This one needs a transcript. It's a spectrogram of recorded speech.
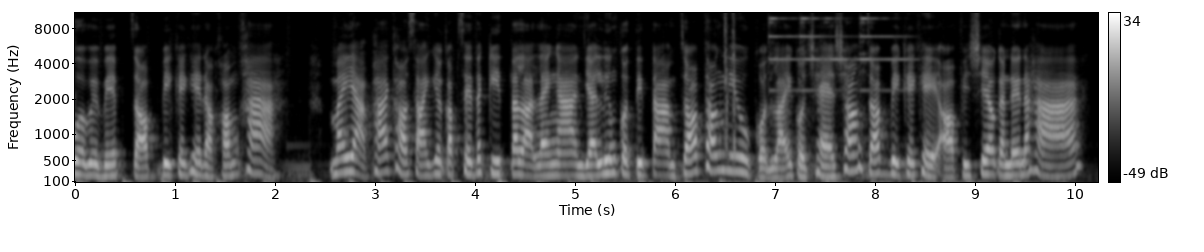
www.jobbkk.com ค่ะ ไม่อยากพลาดข่าวสารเกี่ยวกับเศรษฐกิจตลาดแรงงาน อย่าลืมกดติดตาม Job Talk New กดไลค์ กดแชร์ช่อง Job BKK Official กันด้วยนะคะ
